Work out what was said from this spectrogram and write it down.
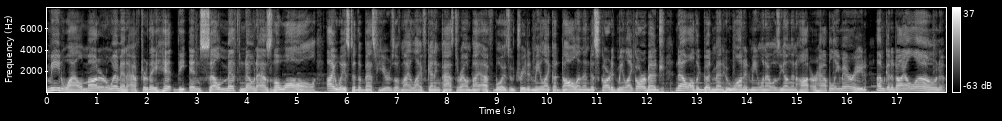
Meanwhile, modern women after they hit the incel myth known as the wall. I wasted the best years of my life getting passed around by F-boys who treated me like a doll and then discarded me like garbage. Now all the good men who wanted me when I was young and hot are happily married. I'm gonna die alone.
